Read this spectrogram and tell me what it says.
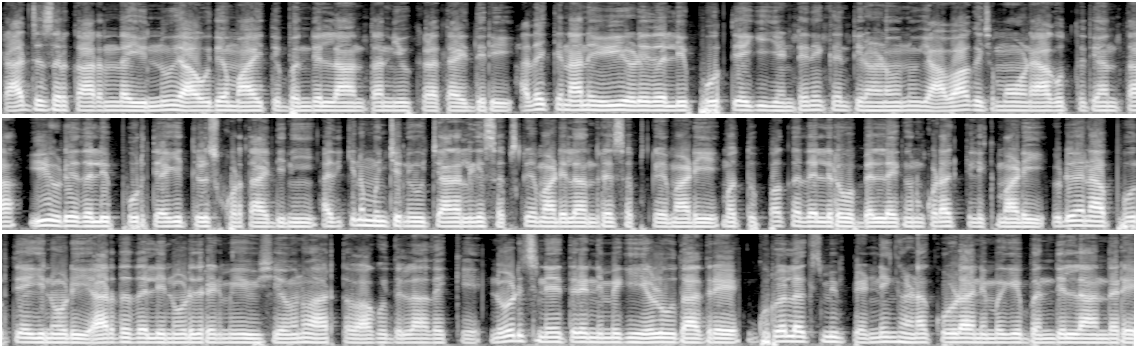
ರಾಜ್ಯ ಸರ್ಕಾರದಿಂದ ಇನ್ನೂ ಯಾವುದೇ ಮಾಹಿತಿ ಬಂದಿಲ್ಲ ಅಂತ ನೀವು ಕೇಳ್ತಾ ಇದ್ದೀರಿ. ಅದಕ್ಕೆ ನಾನು ಈ ವಿಡಿಯೋದಲ್ಲಿ ಪೂರ್ತಿಯಾಗಿ ಎಂಟನೇ ಕಂತಿನ ಹಣವನ್ನು ಯಾವಾಗ ಜಮಾವಣೆ ಆಗುತ್ತದೆ ಅಂತ ಈ ವಿಡಿಯೋದಲ್ಲಿ ಪೂರ್ತಿಯಾಗಿ ತಿಳಿಸ್ಕೊಡ್ತಾ ಇದ್ದೀನಿ. ಅದಕ್ಕಿಂತ ಮುಂಚೆ ನೀವು ಚಾನಲ್ಗೆ ಸಬ್ಸ್ಕ್ರೈಬ್ ಮಾಡಿಲ್ಲ ಅಂದ್ರೆ ಸಬ್ಸ್ಕ್ರೈಬ್ ಮಾಡಿ ಮತ್ತು ಪಕ್ಕದಲ್ಲಿರುವ ಬೆಲ್ ಐಕನ್ ಕೂಡ ಕ್ಲಿಕ್ ಮಾಡಿ. ವಿಡಿಯೋನ ಪೂರ್ತಿಯಾಗಿ ನೋಡಿ. ಅರ್ಧದಲ್ಲಿ ನೋಡಿದ್ರೆ ನಿಮಗೆ ವಿಷಯವನ್ನು ಅರ್ಥವಾಗುವುದಿಲ್ಲ. ಅದಕ್ಕೆ ನೋಡಿ ಸ್ನೇಹಿತರೆ, ನಿಮಗೆ ಹೇಳುವುದಾದ್ರೆ, ಗೃಹಲಕ್ಷ್ಮಿ ಪೆಂಡಿಂಗ್ ಹಣ ಕೂಡ ನಿಮಗೆ ಬಂದಿಲ್ಲ ಅಂದರೆ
